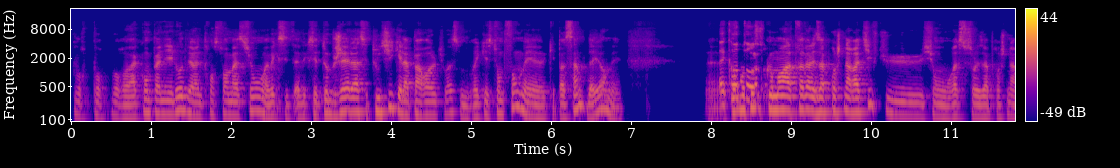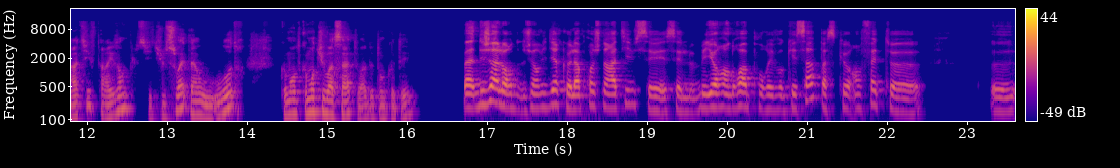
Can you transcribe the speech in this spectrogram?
pour, pour, pour accompagner l'autre vers une transformation avec, cet, avec cet objet-là, cet outil qu'est la parole, tu vois, c'est une vraie question de fond, mais euh, qui est pas simple d'ailleurs, mais euh, comment, comment, à travers les approches narratives, tu, si on reste sur les approches narratives par exemple, si tu le souhaites hein, ou, autre, comment, comment tu vois ça, toi, de ton côté? Bah déjà, alors j'ai envie de dire que l'approche narrative, c'est le meilleur endroit pour évoquer ça parce que en fait, euh, euh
